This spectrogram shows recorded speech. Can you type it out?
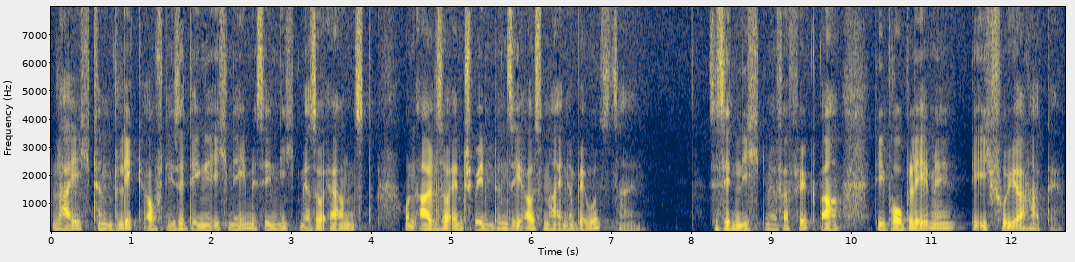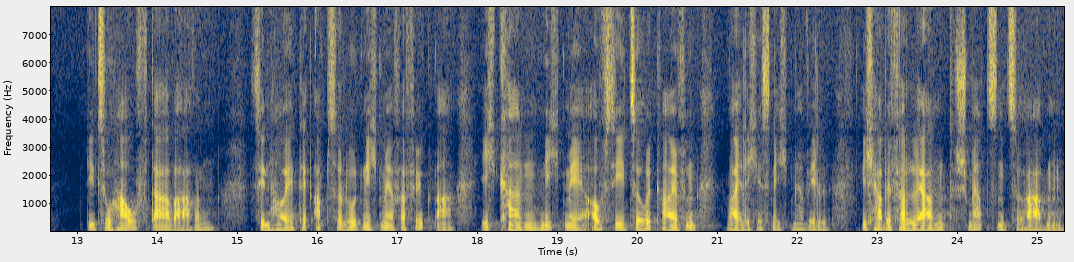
leichten Blick auf diese Dinge. Ich nehme sie nicht mehr so ernst und also entschwinden sie aus meinem Bewusstsein. Sie sind nicht mehr verfügbar. Die Probleme, die ich früher hatte, die zuhauf da waren, sind heute absolut nicht mehr verfügbar. Ich kann nicht mehr auf sie zurückgreifen, weil ich es nicht mehr will. Ich habe verlernt, Schmerzen zu haben.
